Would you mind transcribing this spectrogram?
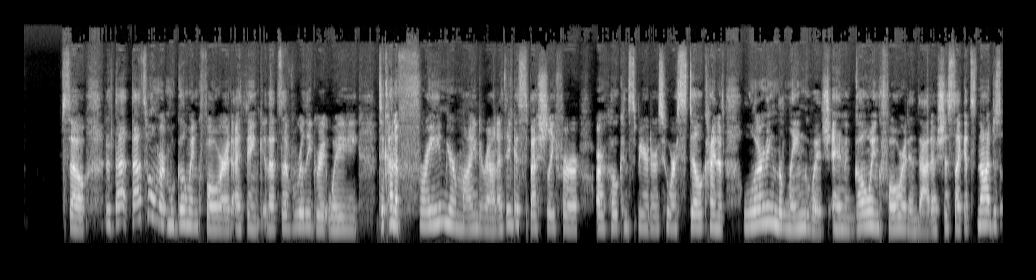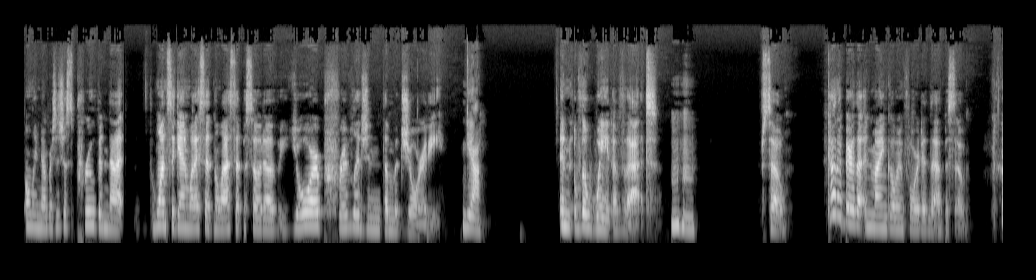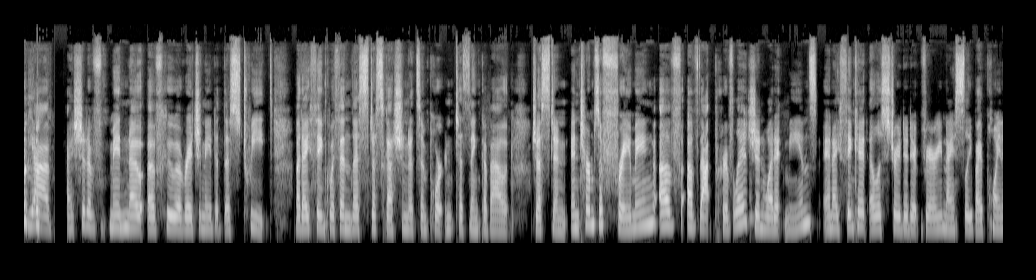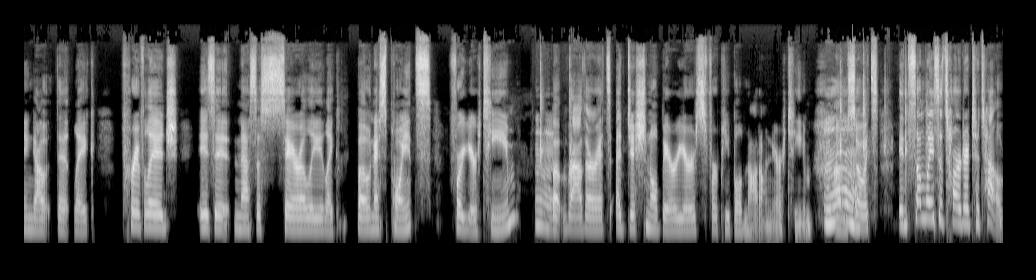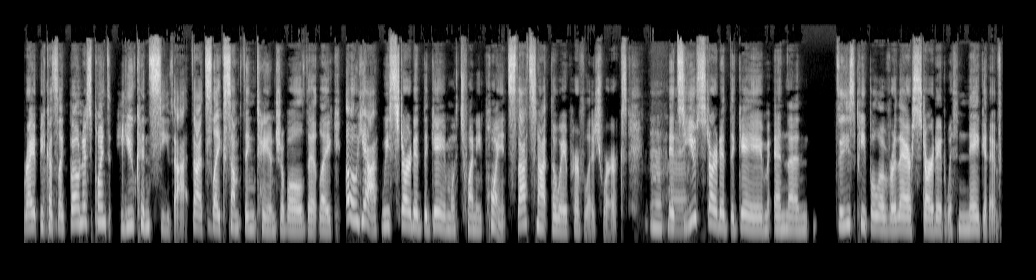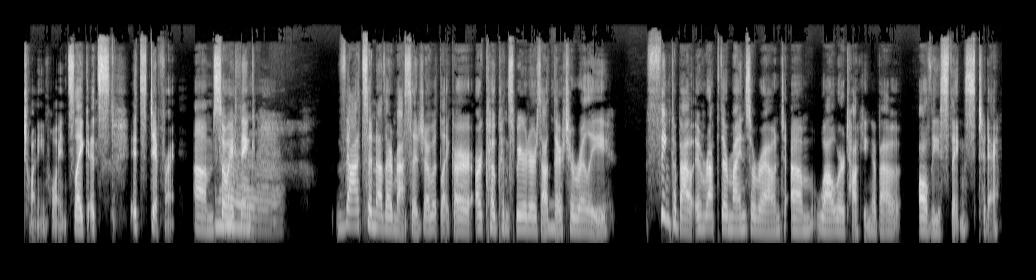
So that that's when we're going forward. I think that's a really great way to kind of frame your mind around. I think especially for our co-conspirators who are still kind of learning the language and going forward in that. It's just like it's not just only numbers. It's just proven that once again what I said in the last episode of your privilege in the majority. Yeah. And the weight of that. Mm-hmm. So kind of bear that in mind going forward in the episode. Yeah, I should have made note of who originated this tweet, but I think within this discussion, it's important to think about just in, in terms of framing of, of that privilege and what it means. And I think it illustrated it very nicely by pointing out that like privilege isn't necessarily like bonus points for your team Mm. but rather it's additional barriers for people not on your team. Mm. Um, so it's in some ways it's harder to tell, right? Because like bonus points, you can see that. That's like something tangible that like, oh yeah, we started the game with 20 points. That's not the way privilege works. It's Mhm. you started the game and then these people over there started with negative 20 points. Like it's it's different. Um so I think Mm. That's another message I would like our, our co-conspirators out there to really think about and wrap their minds around um, while we're talking about all these things today.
